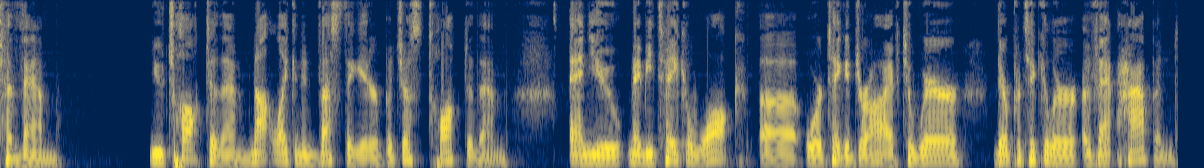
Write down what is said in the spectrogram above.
to them? You talk to them, not like an investigator, but just talk to them and you maybe take a walk uh, or take a drive to where their particular event happened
